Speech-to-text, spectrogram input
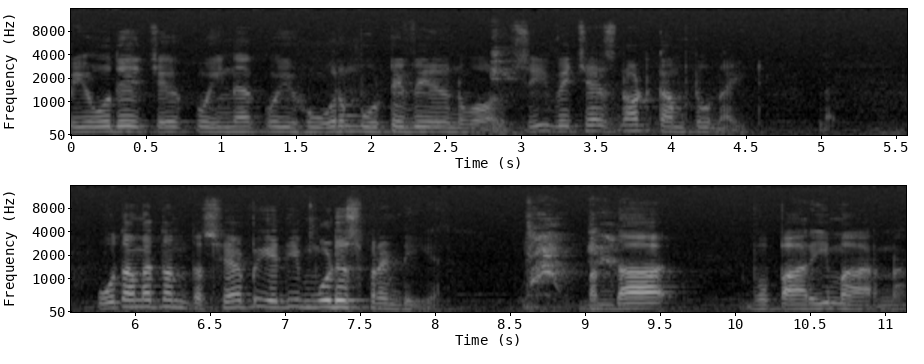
ਵੀ ਉਹਦੇ 'ਚ ਕੋਈ ਨਾ ਕੋਈ ਹੋਰ ਮੋਟਿਵ ਇਨਵੋਲਵ ਸੀ which has not come to light ਉਹ ਤਾਂ ਮੈਂ ਤੁਹਾਨੂੰ ਦੱਸਿਆ ਵੀ ਇਹਦੀ ਮੋਡਸ ਫਰੈਂਡੀ ਹੈ। ਬੰਦਾ ਵਪਾਰੀ ਮਾਰਨਾ,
